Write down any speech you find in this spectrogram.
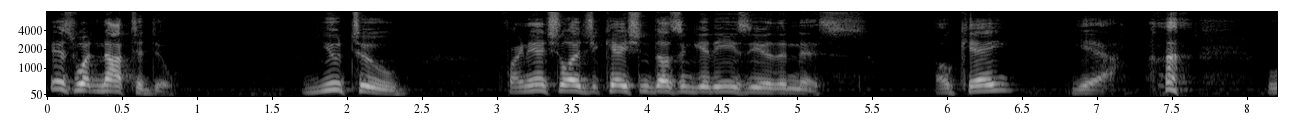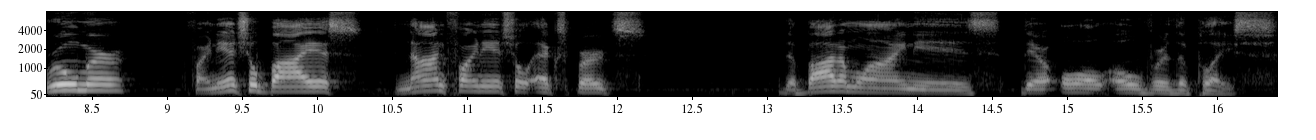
Here's what not to do. YouTube. Financial education doesn't get easier than this. Okay? Yeah. Rumor, financial bias, non financial experts. The bottom line is they're all over the place.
